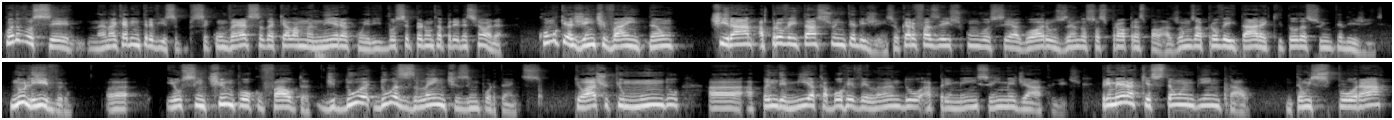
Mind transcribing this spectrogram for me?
quando você, né, naquela entrevista, você conversa daquela maneira com ele e você pergunta para ele assim: olha, como que a gente vai então tirar, aproveitar a sua inteligência? Eu quero fazer isso com você agora usando as suas próprias palavras. Vamos aproveitar aqui toda a sua inteligência. No livro, uh, eu senti um pouco falta de duas, duas lentes importantes, que eu acho que o mundo, a, a pandemia acabou revelando a premência imediata disso. Primeiro, a questão ambiental. Então, explorar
